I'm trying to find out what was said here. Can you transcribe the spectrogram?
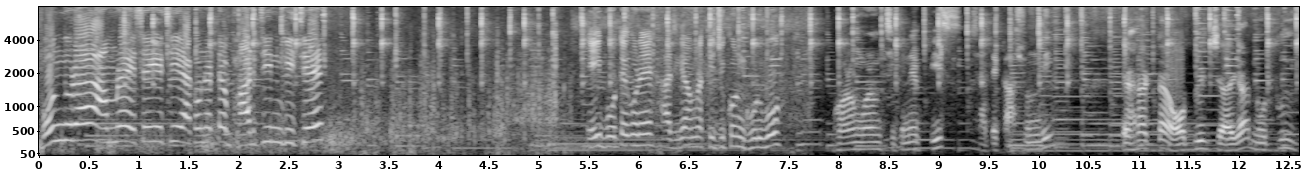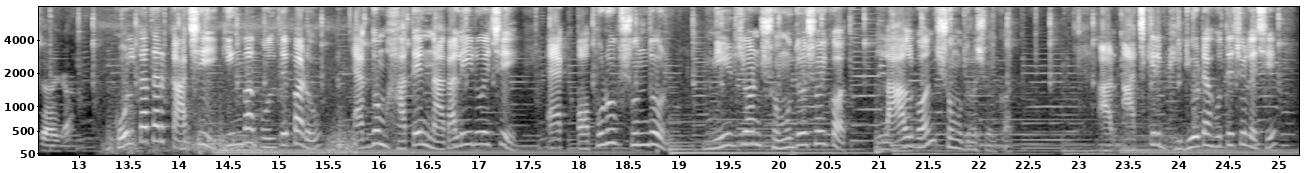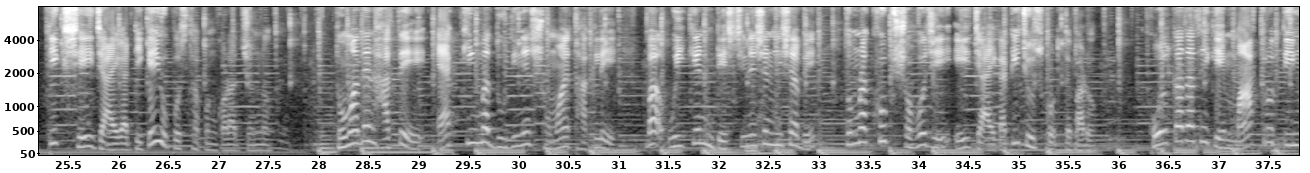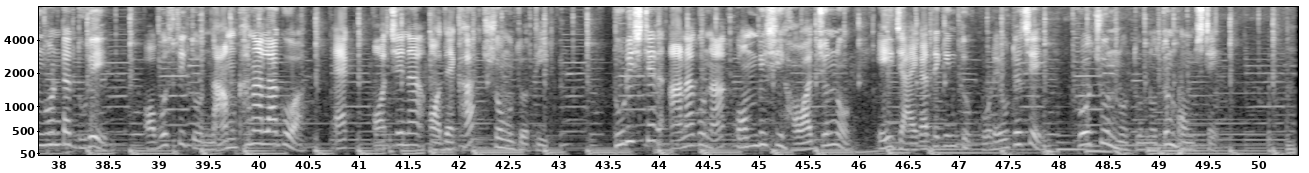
বন্ধুরা আমরা এসে গেছি এখন একটা ভার্জিন বিচে। এই বোটে করে আজকে আমরা কিছুক্ষণ ঘুরবো। গরম গরম চিকেনের পিস সাথে কাসুন্দি। এখানে একটা অবিট জায়গা নতুন জায়গা। কলকাতার কাছেই কিংবা বলতে পারো একদম হাতের নাগালেই রয়েছে এক অপরূপ সুন্দর নির্জন সমুদ্র সৈকত লালগঞ্জ সমুদ্র সৈকত। আর আজকের ভিডিওটা হতে চলেছে ঠিক সেই জায়গাটিকেই উপস্থাপন করার জন্য। তোমাদের হাতে এক কিংবা দুদিনের সময় থাকলে বা উইকেন্ড ডেস্টিনেশন হিসাবে তোমরা খুব সহজেই এই জায়গাটি চুজ করতে পারো। কলকাতা থেকে মাত্র তিন ঘণ্টা দূরে অবস্থিত নামখানা লাগোয়া এক অচেনা অদেখা সমুদ্র তীর। ট্যুরিস্টের আনাগোনা কম বেশি হওয়ার জন্য এই জায়গাতে কিন্তু গড়ে উঠেছে প্রচুর নতুন নতুন হোমস্টে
